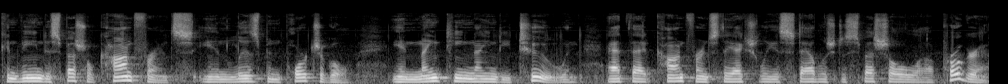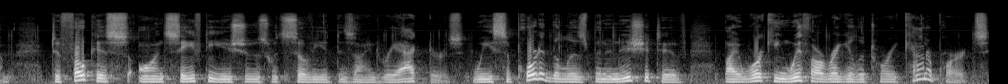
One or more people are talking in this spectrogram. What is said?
convened a special conference in Lisbon, Portugal in 1992. And at that conference, they actually established a special uh, program to focus on safety issues with Soviet designed reactors. We supported the Lisbon Initiative by working with our regulatory counterparts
